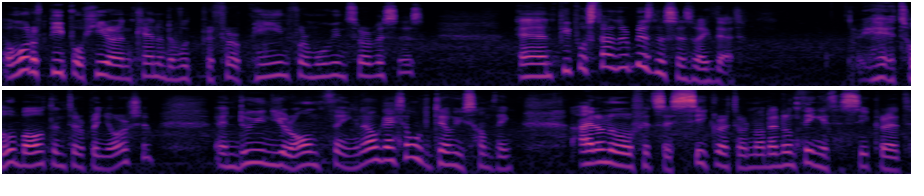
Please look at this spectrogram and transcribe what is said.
a lot of people here in canada would prefer paying for moving services and people start their businesses like that. It's all about entrepreneurship and doing your own thing. Now guys i want to tell you something. I don't know if it's a secret or not. I don't think it's a secret.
